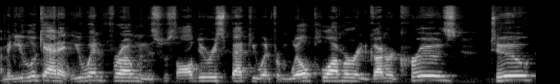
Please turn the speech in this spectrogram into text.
I mean, you look at it, you went from, and this was all due respect, you went from Will Plummer and Gunnar Cruz to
